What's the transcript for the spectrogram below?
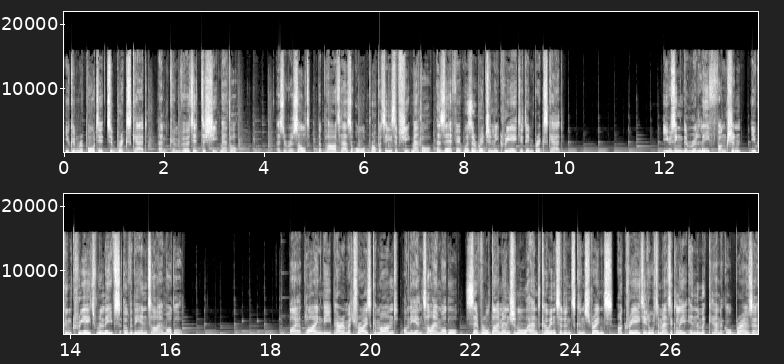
you can report it to BricsCAD and convert it to sheet metal. As a result, the part has all properties of sheet metal as if it was originally created in BricsCAD. Using the Relief function, you can create reliefs over the entire model. By applying the Parametrize command on the entire model, several dimensional and coincidence constraints are created automatically in the mechanical browser.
